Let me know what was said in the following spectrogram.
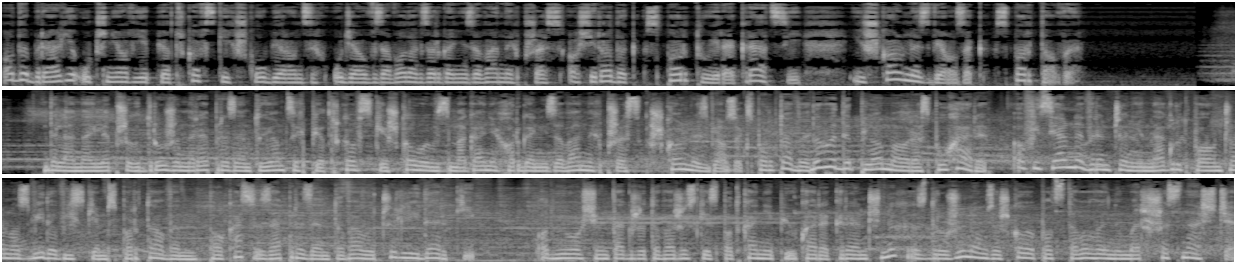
odebrali uczniowie piotrkowskich szkół biorących udział w zawodach zorganizowanych przez Ośrodek Sportu i Rekreacji i Szkolny Związek Sportowy. Dla najlepszych drużyn reprezentujących piotrkowskie szkoły w zmaganiach organizowanych przez Szkolny Związek Sportowy były dyplomy oraz puchary. Oficjalne wręczenie nagród połączono z widowiskiem sportowym. Pokaz zaprezentowały liderki. Odbyło się także towarzyskie spotkanie piłkarek ręcznych z drużyną ze szkoły podstawowej nr 16.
